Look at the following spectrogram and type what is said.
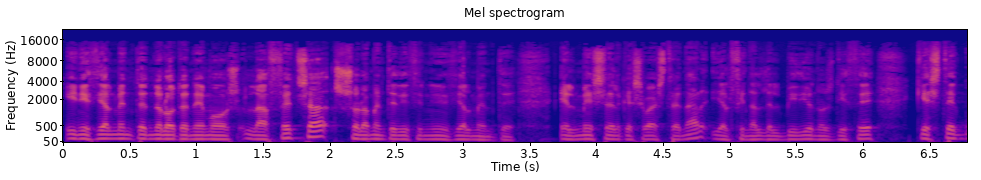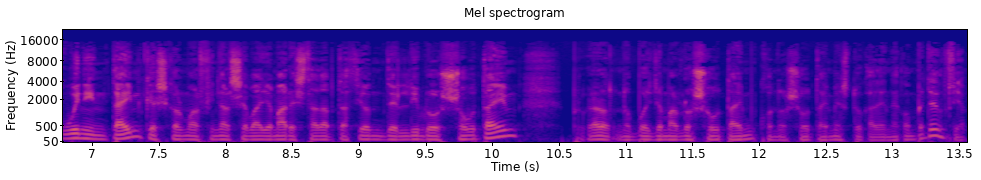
inicialmente no lo tenemos la fecha, solamente dicen inicialmente el mes en el que se va a estrenar y al final del vídeo nos dice que este Winning Time, que es como al final se va a llamar esta adaptación del libro Showtime, pero claro, no puedes llamarlo Showtime cuando Showtime es tu cadena de competencia.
